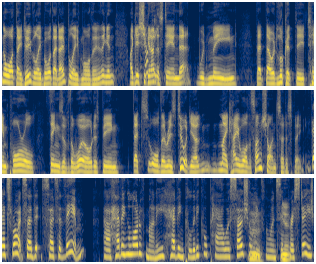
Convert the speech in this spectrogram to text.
not what they do believe, but what they don't believe more than anything. And I guess you can understand that would mean that they would look at the temporal things of the world as being that's all there is to it. You know, make hay while the sun shines, so to speak. That's right. So that so for them, uh, having a lot of money, having political power, social influence, and yeah. prestige,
